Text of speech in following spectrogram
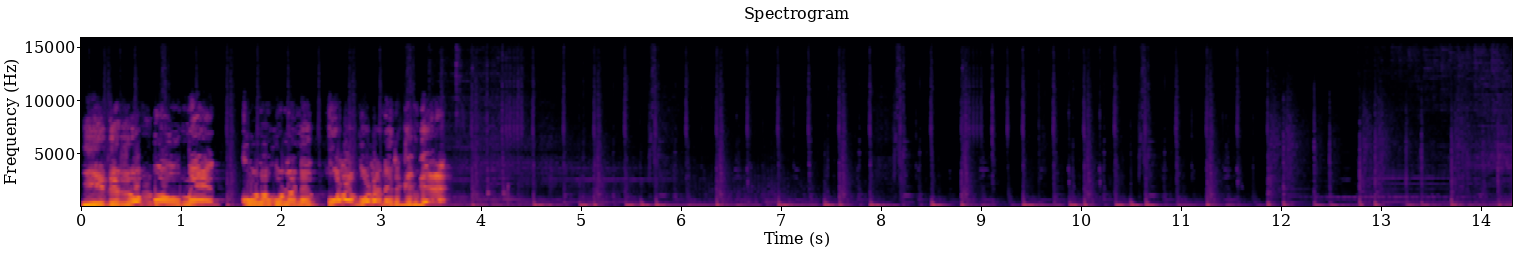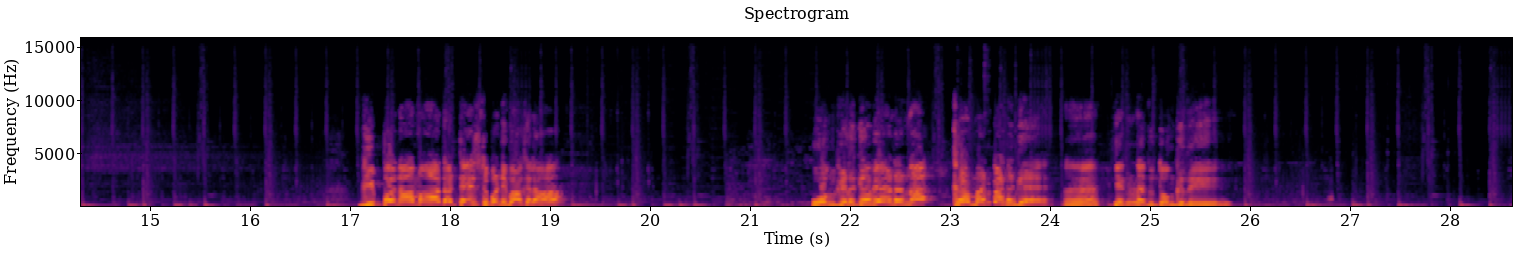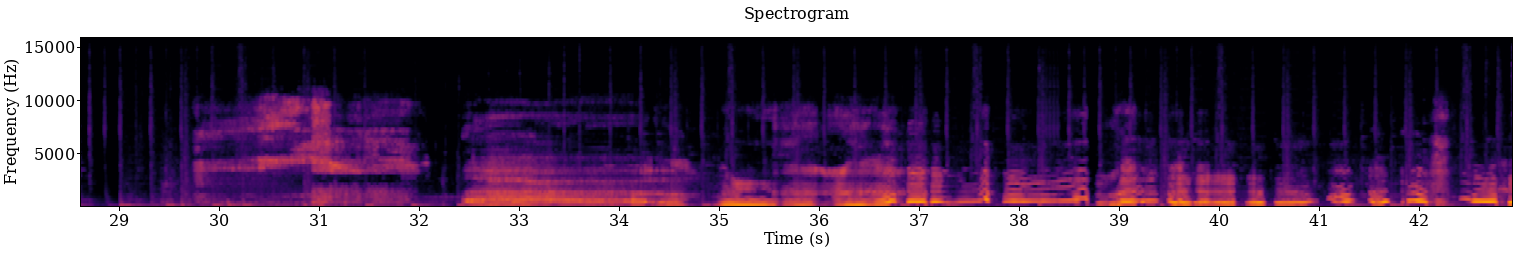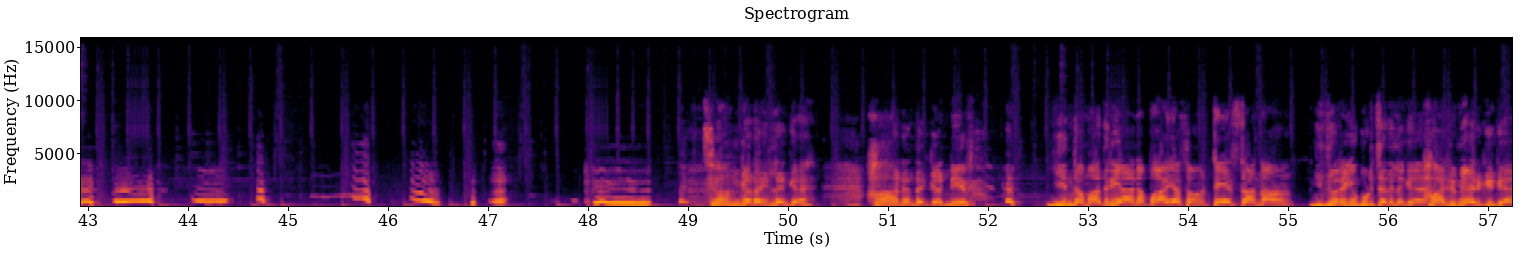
இது ரொம்பவுமே குளு குளுன்னு கொல கொலன்னு இருக்குங்க. இப்ப நாம அத டேஸ்ட் பண்ணி பார்க்கலாம். உங்களுக்கு வேணும்னா கமெண்ட் பண்ணுங்க. என்னது தொங்குது? சங்கடம் ஆனந்தங்க ஆனந்த கண்ணீர். இந்த மாதிரியான பாயாசம் டேஸ்டா நான் இதுவரைக்கும் குடிச்சது இல்லைங்க அருமையா இருக்குங்க.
